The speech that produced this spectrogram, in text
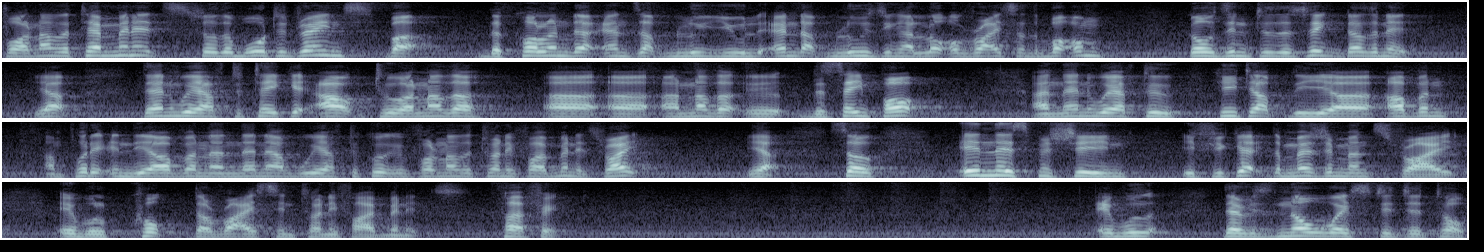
for another 10 minutes so the water drains. But the colander ends up you end up losing a lot of rice at the bottom, goes into the sink, doesn't it? Yeah. Then we have to take it out to another uh, uh, another uh, the same pot, and then we have to heat up the uh, oven and put it in the oven, and then uh, we have to cook it for another 25 minutes, right? Yeah. So in this machine, if you get the measurements right, it will cook the rice in 25 minutes. Perfect. It will there is no wastage at all.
